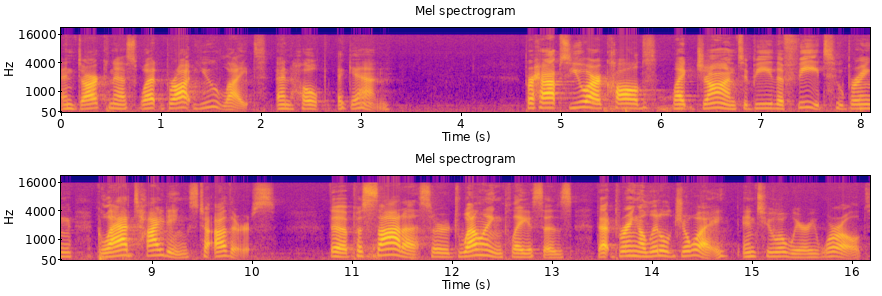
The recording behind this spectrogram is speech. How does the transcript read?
and darkness, what brought you light and hope again? Perhaps you are called, like John, to be the feet who bring glad tidings to others, the posadas or dwelling places that bring a little joy into a weary world.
